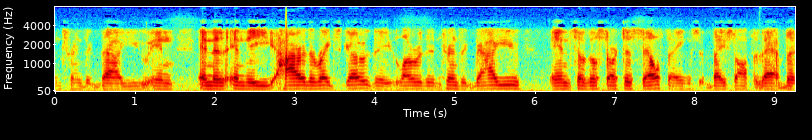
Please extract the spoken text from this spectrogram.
intrinsic value. And and the and the higher the rates go, the lower the intrinsic value. And so they'll start to sell things based off of that. But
